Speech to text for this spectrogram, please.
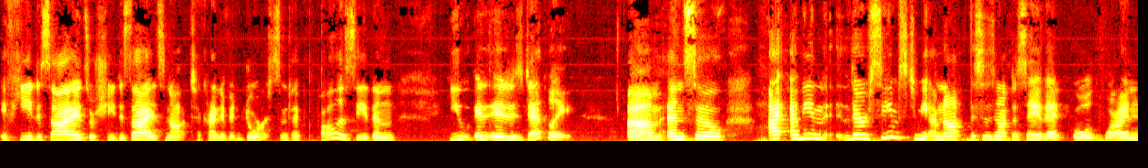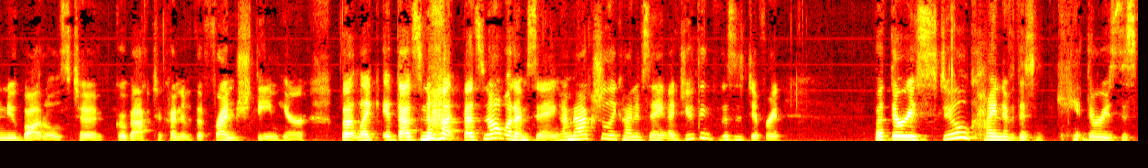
if he decides or she decides not to kind of endorse some type of policy then you it, it is deadly um, and so, I, I mean, there seems to me, I'm not, this is not to say that old wine and new bottles to go back to kind of the French theme here, but like, it, that's not, that's not what I'm saying. I'm actually kind of saying, I do think this is different, but there is still kind of this, there is this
